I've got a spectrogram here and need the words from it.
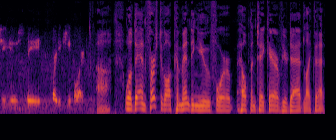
to use the QWERTY keyboard. Ah, well, Dan, first of all, commending you for helping take care of your dad like that.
